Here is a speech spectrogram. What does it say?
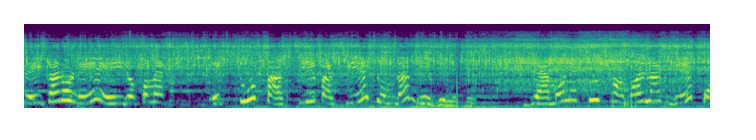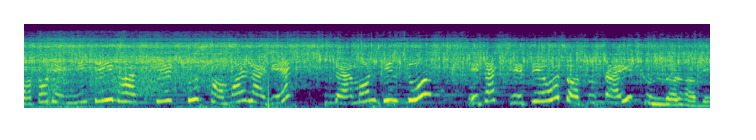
সেই কারণে এই রকম এক- একটু পাশিয়ে পাশিয়ে তোমরা ভেজে নেবে। যেমন একটু সময় লাগবে, পটল এমনিতেই ভাজতে একটু সময় লাগে, তেমন কিন্তু এটা খেতেও ততটাই সুন্দর হবে।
